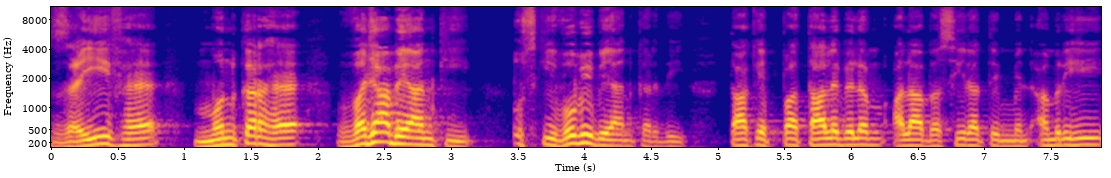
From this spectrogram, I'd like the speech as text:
ضعیف ہے، منکر ہے۔ وجہ بیان کی، اس کی وہ بھی بیان کر دی تاکہ طالب علم علا بصیرت من امرحی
